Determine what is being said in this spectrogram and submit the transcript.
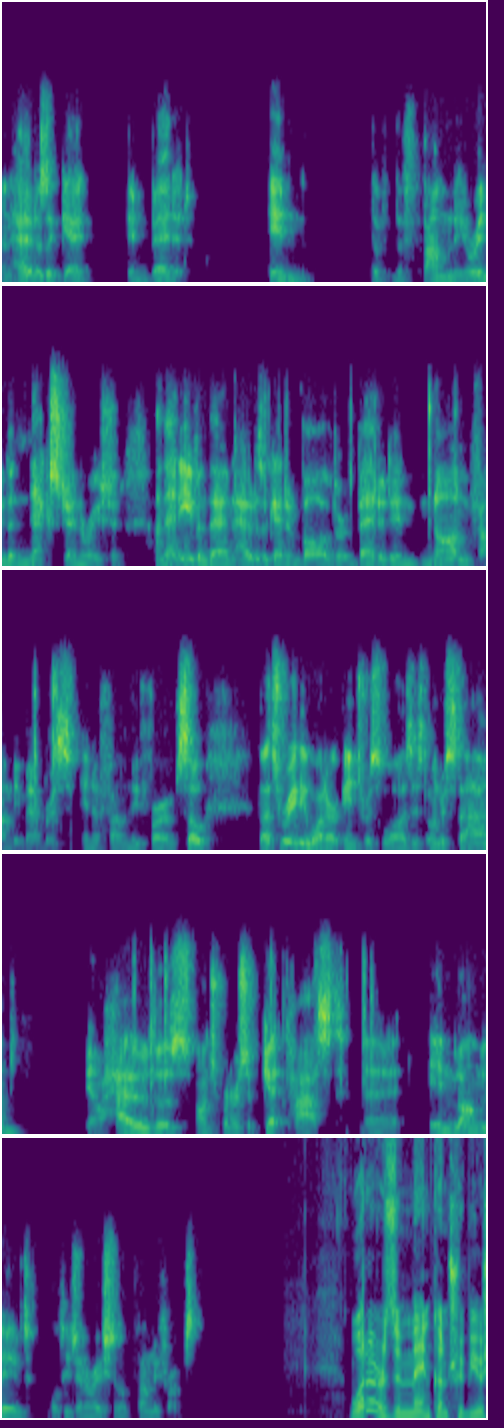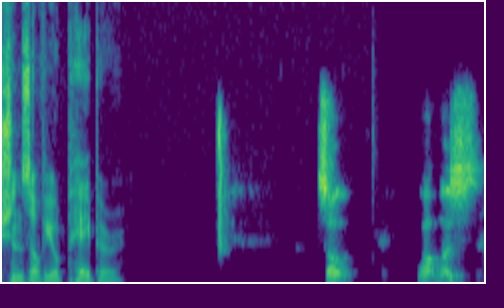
and how does it get embedded in the, the family or in the next generation and then even then how does it get involved or embedded in non-family members in a family firm so that's really what our interest was is to understand you know how does entrepreneurship get passed uh, in long-lived multi-generational family firms? What are the main contributions of your paper? So what was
